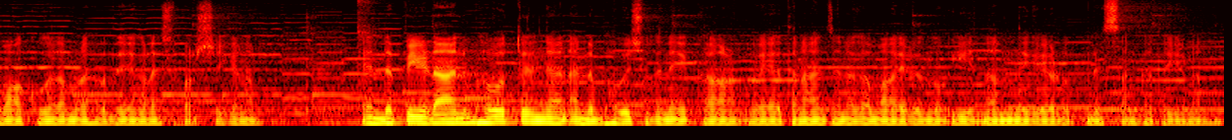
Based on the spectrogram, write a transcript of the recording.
വാക്കുകൾ നമ്മുടെ ഹൃദയങ്ങളെ സ്പർശിക്കണം. എന്റെ പീഡാനുഭവത്തിൽ ഞാൻ അനുഭവിച്ചതിനേക്കാൾ വേദനാജനകമായിരുന്നു ഈ നന്ദികേടും നിസ്സംഗതയുമെന്ന്.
